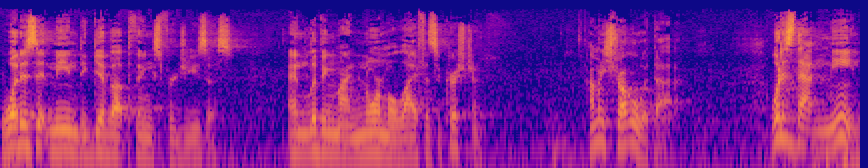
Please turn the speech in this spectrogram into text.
what does it mean to give up things for Jesus and living my normal life as a Christian? How many struggle with that? What does that mean?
